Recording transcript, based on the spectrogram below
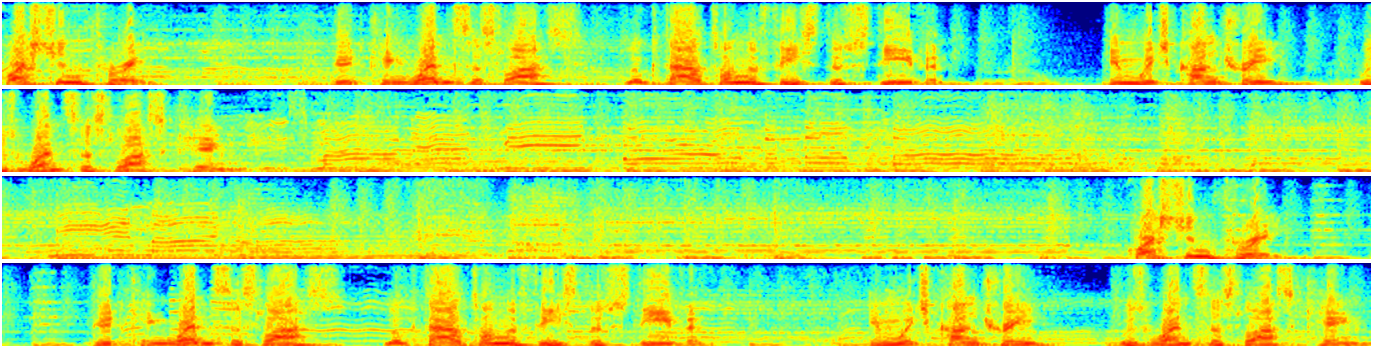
Question 3. Good King Wenceslas looked out on the feast of Stephen. In which country was Wenceslas king? He smiled at me, ba-rum-ba-bum-bum. Me and my drum. Question 3. Good King Wenceslas looked out on the feast of Stephen. In which country was Wenceslas king?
